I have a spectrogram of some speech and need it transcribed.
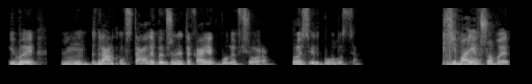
І ви зранку встали, ви вже не така, як були вчора. Щось відбулося. Хіба якщо ви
